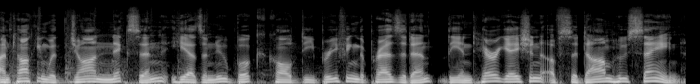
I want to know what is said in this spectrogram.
I'm talking with John Nixon. He has a new book called Debriefing the President The Interrogation of Saddam Hussein.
